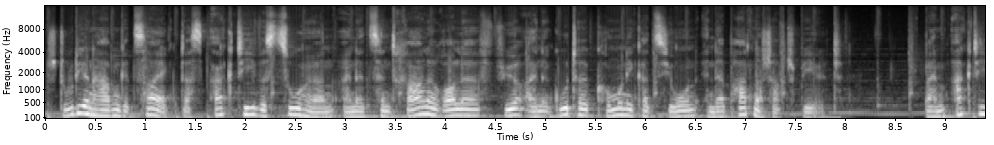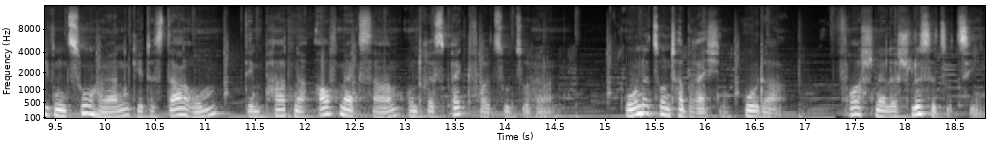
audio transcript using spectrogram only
Studien haben gezeigt, dass aktives Zuhören eine zentrale Rolle für eine gute Kommunikation in der Partnerschaft spielt. Beim aktiven Zuhören geht es darum, dem Partner aufmerksam und respektvoll zuzuhören ohne zu unterbrechen oder vorschnelle Schlüsse zu ziehen.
